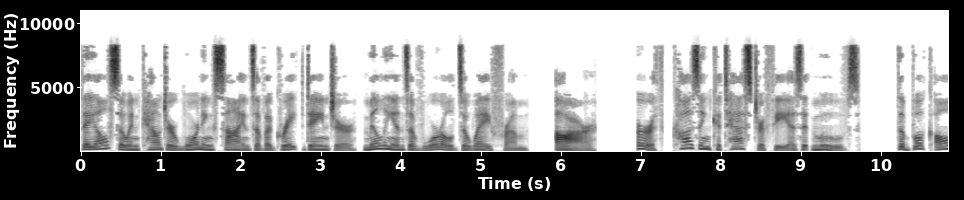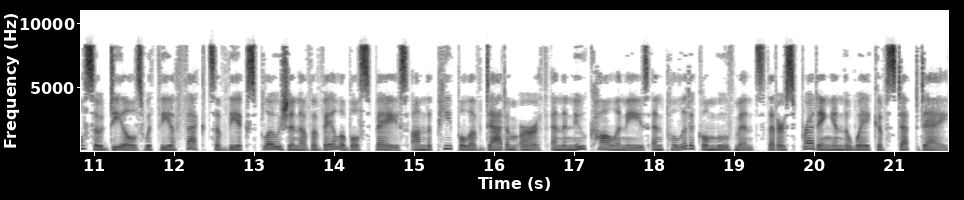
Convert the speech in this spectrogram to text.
They also encounter warning signs of a great danger, millions of worlds away from our Earth, causing catastrophe as it moves. The book also deals with the effects of the explosion of available space on the people of Datum Earth and the new colonies and political movements that are spreading in the wake of Step Day.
